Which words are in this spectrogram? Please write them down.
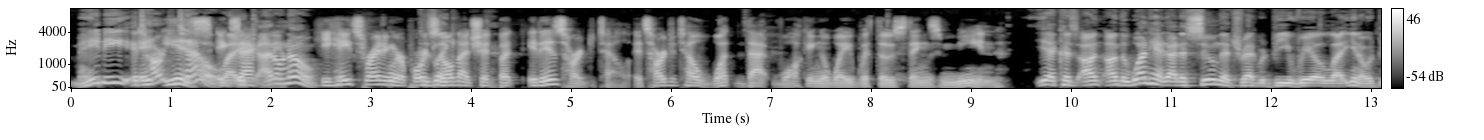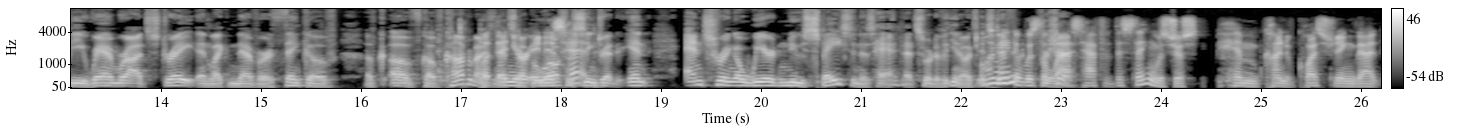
Maybe it's It hard is, to tell. Exactly. Like I don't know. He hates writing reports and all that shit, but it is hard to tell. It's hard to tell what that walking away with those things mean. Yeah, because on on the one hand, I'd assume that Dredd would be real, like you know, would be ramrod straight and like never think of of of, of compromising. But then you're stuff. in we're his also head. seeing Dredd in, entering a weird new space in his head. That's sort of you know, it's, it's Well, I mean, it was the sure. last half of this thing was just him kind of questioning that,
